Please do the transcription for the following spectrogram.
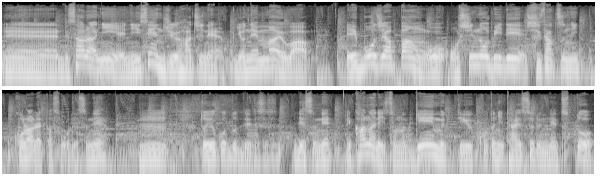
えー、でさらに2018年4年前はエボジャパンをお忍びで視察に来られたそうですね。うん、ということでですねかなりそのゲームっていうことに対する熱と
